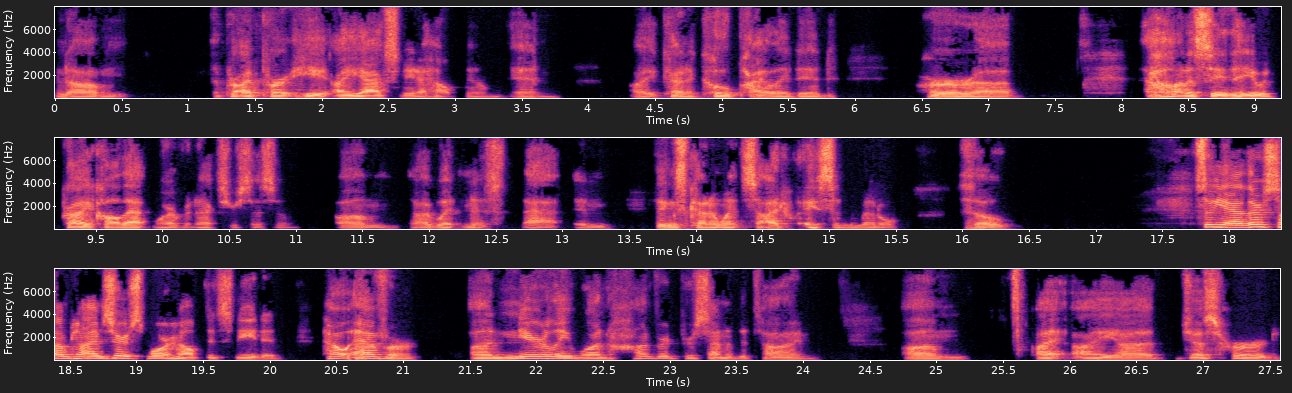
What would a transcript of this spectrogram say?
And, um, I, he, he asked me to help him, and I kind of co-piloted her. Uh, honestly, they would probably call that more of an exorcism um, I witnessed that and things kind of went sideways in the middle. So, so yeah, there's sometimes there's more help that's needed. However, uh, nearly 100% of the time, um, I, I uh, just heard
